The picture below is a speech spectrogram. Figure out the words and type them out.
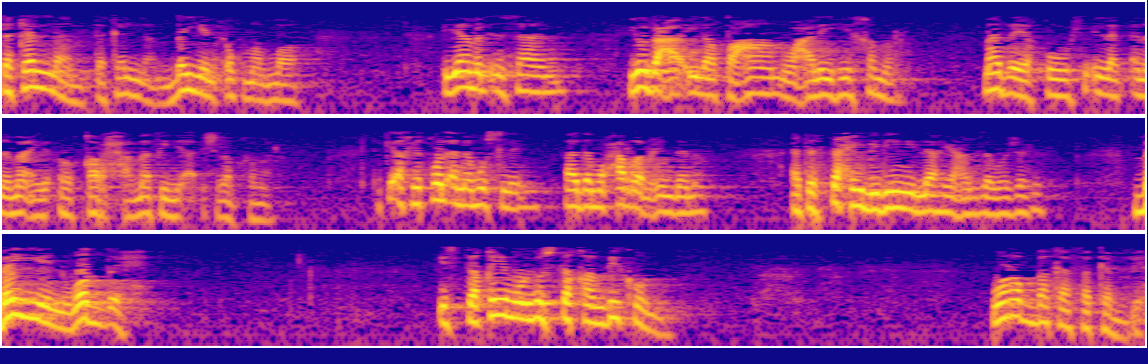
تكلم تكلم بين حكم الله. أيام الإنسان يدعى إلى طعام وعليه خمر. ماذا يقول؟ يقول لك؟ أنا معي قرحة ما فيني أشرب خمر. لك يا أخي قل أنا مسلم هذا محرم عندنا. أتستحي بدين الله عز وجل؟ بين وضح. استقيموا يستقم بكم. وربك فكبر.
